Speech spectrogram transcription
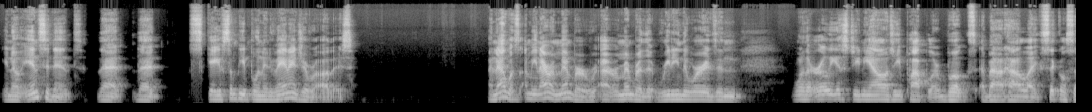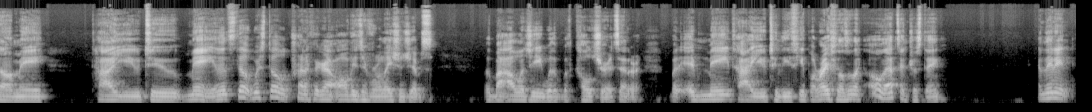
you know, incident that that gave some people an advantage over others. And that was, I mean, I remember, I remember that reading the words in one of the earliest genealogy popular books about how like sickle cell may tie you to May, and it's still we're still trying to figure out all these different relationships with biology, with with culture, etc. But it may tie you to these people rice fields. I'm like, oh, that's interesting. And then it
